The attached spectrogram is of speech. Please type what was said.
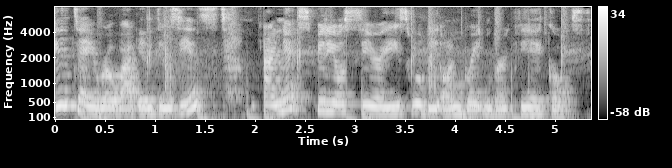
Good day, robot enthusiasts. Our next video series will be on Braitenberg vehicles.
